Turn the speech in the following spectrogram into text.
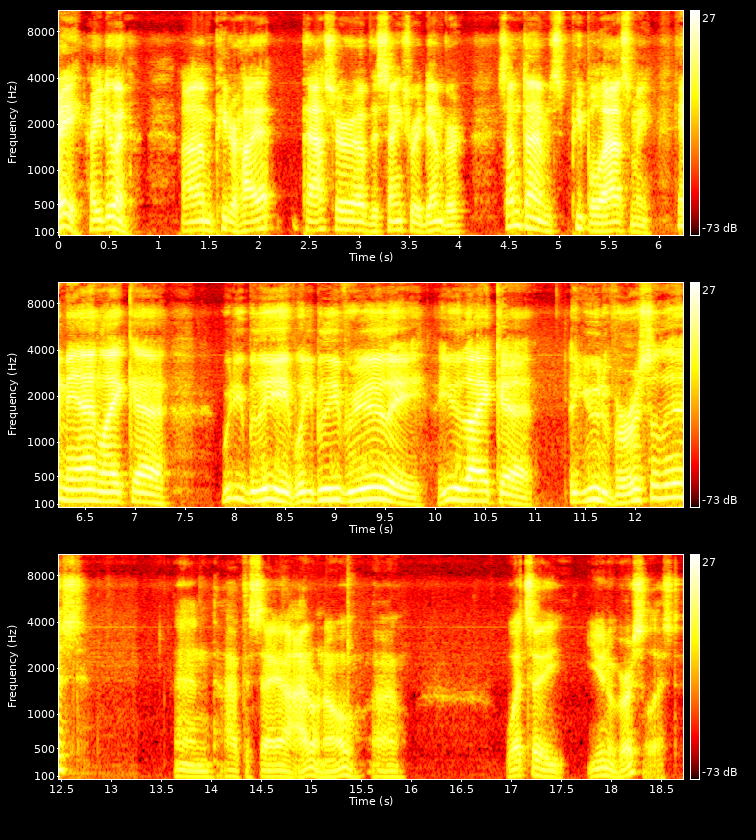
Hey, how you doing? I'm Peter Hyatt, pastor of the Sanctuary Denver. Sometimes people ask me, "Hey man, like, uh, what do you believe? What do you believe really? Are you like a, a universalist?" And I have to say, I don't know. Uh, what's a universalist?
